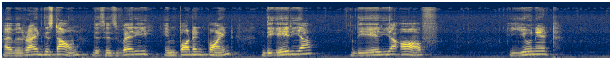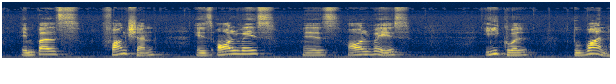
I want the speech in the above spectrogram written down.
I will write this down. This is very important point. The area the area of unit impulse function is always is always equal to 1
